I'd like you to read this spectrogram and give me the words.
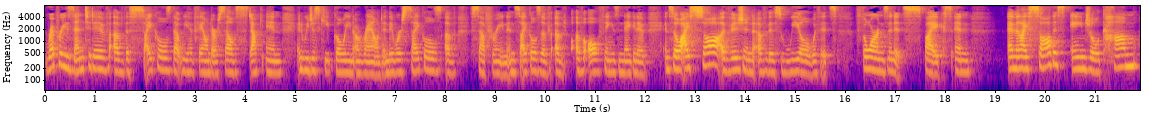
representative of the cycles that we have found ourselves stuck in, and we just keep going around. And they were cycles of suffering and cycles of of of all things negative. And so I saw a vision of this wheel with its thorns and its spikes, and and then I saw this angel come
